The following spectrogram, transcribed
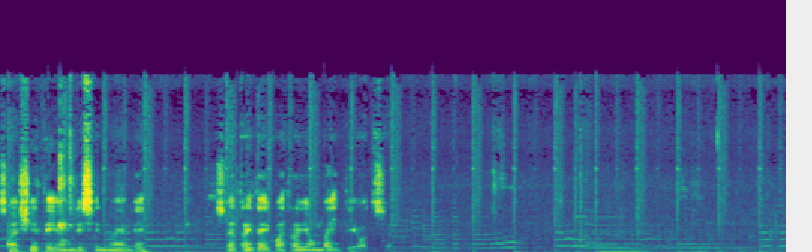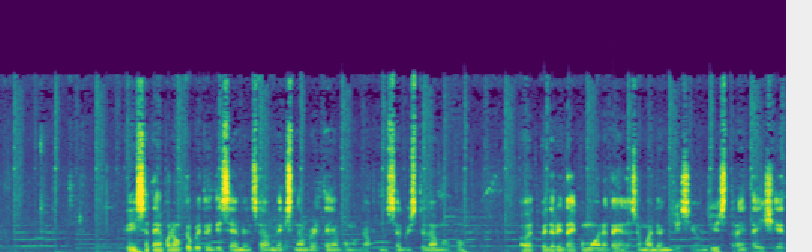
Sa 7 yung 19. Sa 34 yung 28. Okay, sa tayo po ng October 27, sa next number tayo po maghapon sa gusto lamang po. At pwede rin tayo kumuha na tayo sa sumadang juice yung juice 37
